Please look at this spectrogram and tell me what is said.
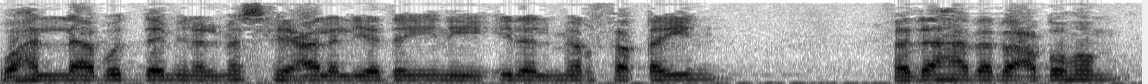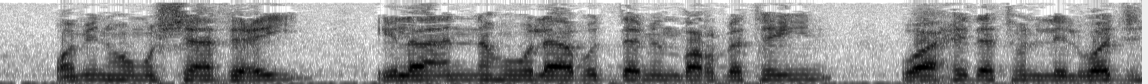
وهل لا بد من المسح على اليدين إلى المرفقين؟ فذهب بعضهم ومنهم الشافعي إلى أنه لا بد من ضربتين واحدة للوجه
